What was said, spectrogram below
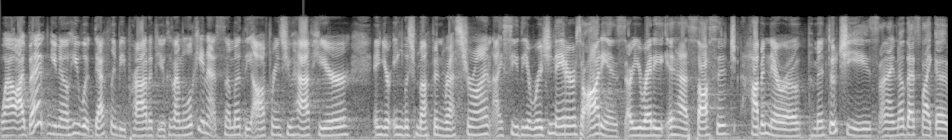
Wow, I bet you know he would definitely be proud of you because I'm looking at some of the offerings you have here in your English muffin restaurant. I see the originators So, audience, are you ready? It has sausage, habanero, pimento cheese, and I know that's like a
